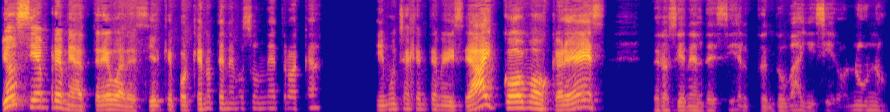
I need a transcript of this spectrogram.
Yo siempre me atrevo a decir que ¿por qué no tenemos un metro acá? Y mucha gente me dice, ay, ¿cómo crees? Pero si en el desierto, en Dubái, hicieron uno.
